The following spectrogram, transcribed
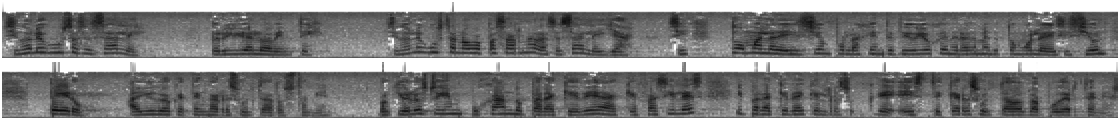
Si no le gusta, se sale. Pero yo ya lo aventé. Si no le gusta no va a pasar nada, se sale ya, ¿sí? Toma la decisión por la gente, te digo, yo generalmente tomo la decisión, pero ayudo a que tenga resultados también. Porque yo lo estoy empujando para que vea qué fácil es y para que vea este, qué resultados va a poder tener.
